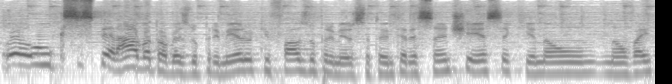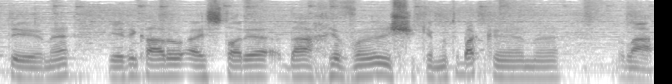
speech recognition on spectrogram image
o, o, que se esperava talvez do primeiro, que faz do primeiro ser tão interessante, esse aqui não, não vai ter, né? E aí tem, claro, a história da revanche, que é muito bacana lá.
